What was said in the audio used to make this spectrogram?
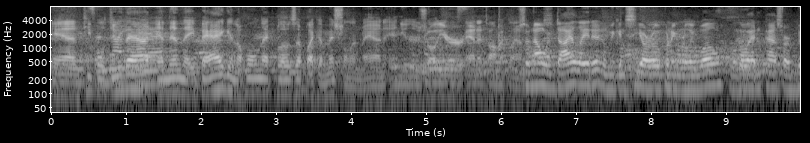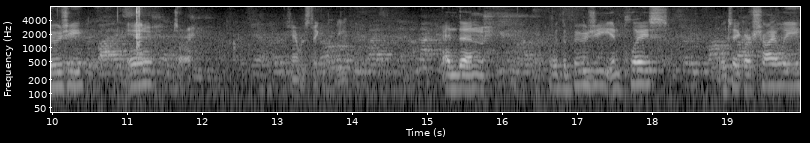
and people do that, and then they bag, and the whole neck blows up like a Michelin man, and you lose all your anatomic landmarks. So now we've dilated and we can see our opening really well. We'll go ahead and pass our bougie in. Sorry. camera's taking a beat. And then with the bougie in place, we'll take our Shiley,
